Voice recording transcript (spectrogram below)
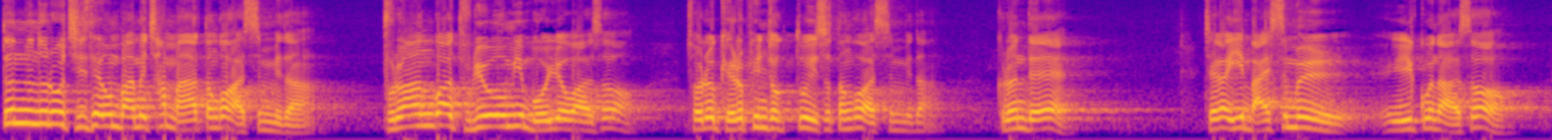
뜬 눈으로 지새운 밤이 참 많았던 것 같습니다. 불안과 두려움이 몰려와서 저를 괴롭힌 적도 있었던 것 같습니다. 그런데 제가 이 말씀을 읽고 나서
